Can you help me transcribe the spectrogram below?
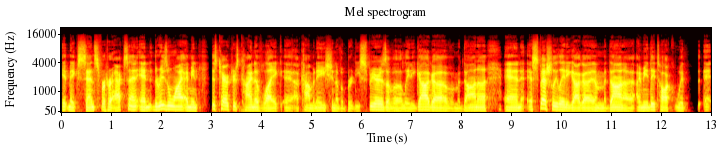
it makes sense for her accent, and the reason why, I mean, this character is kind of like a combination of a Britney Spears, of a Lady Gaga, of a Madonna, and especially Lady Gaga and Madonna. I mean, they talk with. Eh,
